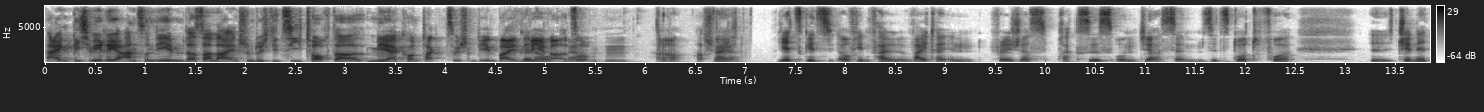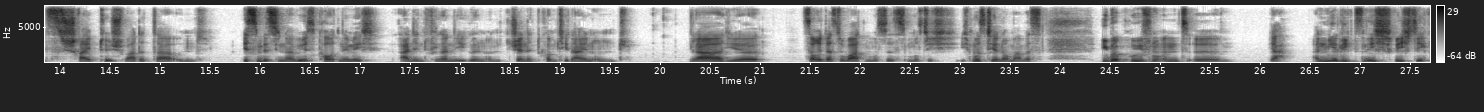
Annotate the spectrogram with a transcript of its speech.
eigentlich wäre ja anzunehmen, dass allein schon durch die Ziehtochter mehr Kontakt zwischen den beiden genau, wäre. Also, ja. hm, ja, genau. hast schon recht. Jetzt geht's auf jeden Fall weiter in Frasers Praxis und ja, Sam sitzt dort vor äh, Janets Schreibtisch, wartet da und ist ein bisschen nervös, kaut nämlich an den Fingernägeln und Janet kommt hinein und ja, hier, sorry, dass du warten musstest, musste ich, ich musste hier nochmal was überprüfen und äh, ja, an mir liegt's nicht, richtig?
